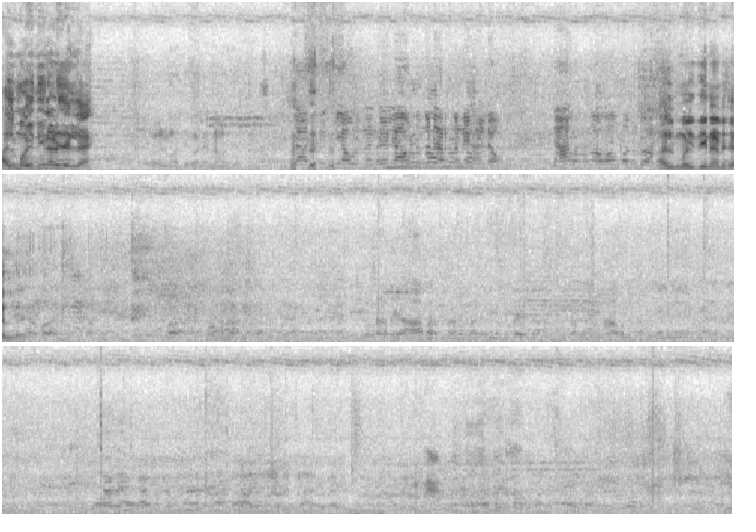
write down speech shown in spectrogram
അതിൽ മൊയ്തീനാണ് ചെല്ലേ. അൽ മൊയ്തീനാണ് ചെല്ലേ ആദ്യം ചിലപ്പോൾ അറുപതിനായിരം ചോദിച്ചു അത് ശരി അറുപതിനായിരം ചോദിച്ചു അതല്ല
